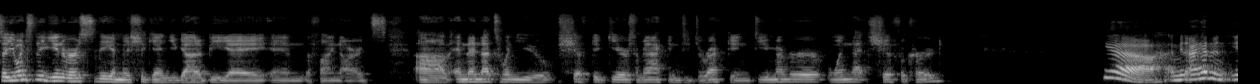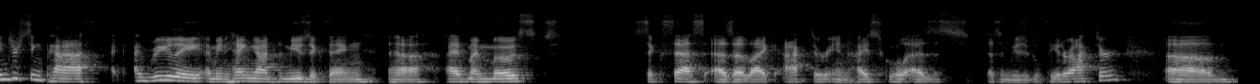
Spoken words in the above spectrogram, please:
so you went to the university of michigan you got a ba in the fine arts um, and then that's when you shifted gears from acting to directing. Do you remember when that shift occurred? Yeah i mean i had an interesting path. I really i mean hanging on to the music thing uh, i had my most success as a like actor in high school as as a musical theater actor. Um,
